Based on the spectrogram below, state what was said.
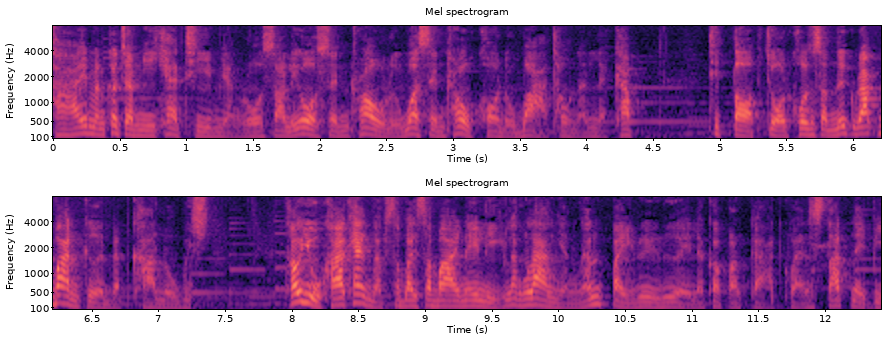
ท้ายมันก็จะมีแค่ทีมอย่างโรซาริโอเซ็นทรัลหรือว่าเซ็นทรัลคอร์โดบาเท่านั้นแหละครับ ที่ตอบโจทย์คนสำนึกรักบ้านเกิดแบบคาร์โลวิชเขาอยู่ค้าแข่งแบบสบายๆ ในหลีกล่างๆ อย่างนั้นไปเรื่อยๆ แล้วก็ประกาศแขวนสตั๊ดในปี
